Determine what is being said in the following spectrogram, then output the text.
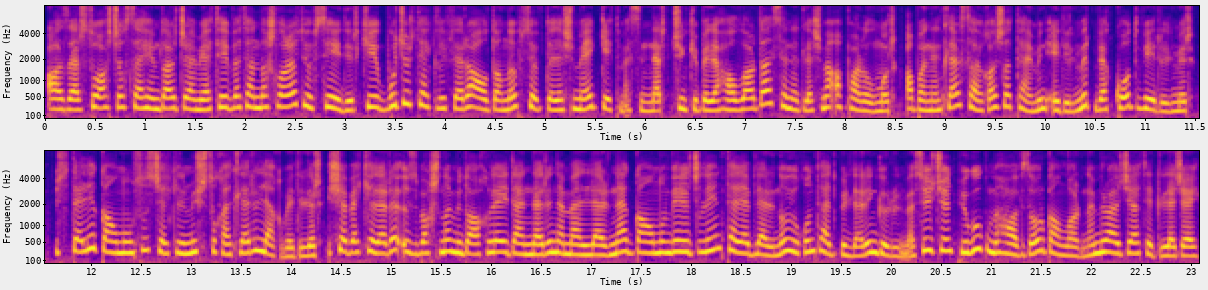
Azərsu Açıq Səhmdar Cəmiyyəti vətəndaşlara tövsiyə edir ki, bu cür təkliflərə aldanıb sövdələşməyə getməsinlər. Çünki belə hallarda sənədləşmə aparılmır, abonentlər sayğacla təmin edilmir və kod verilmir. Üstəlik qanunsuz çəkilmiş su xətləri ləğv edilir. Şəbəkələrə özbaşına müdaxilə edənlərin əməllərinə qanunvericiliyin tələblərinə uyğun tədbirlərin görülməsi üçün hüquq mühafizə orqanlarına müraciət ediləcək.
